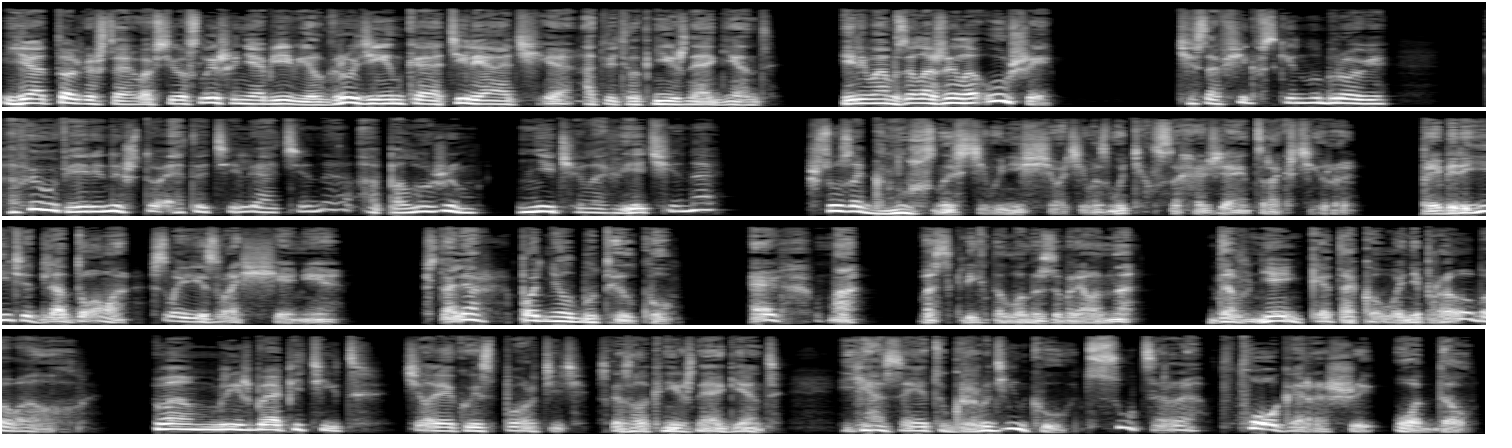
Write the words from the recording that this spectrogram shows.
«Я только что во всеуслышание объявил. Грудинка, телячья», — ответил книжный агент. «Или вам заложило уши?» Часовщик вскинул брови. «А вы уверены, что это телятина, а, положим, не человечина?» «Что за гнусности вы несете?» — возмутился хозяин трактира. Приберегите для дома свои извращения. Столяр поднял бутылку. «Эх, ма!» — воскликнул он изумленно. «Давненько такого не пробовал». «Вам лишь бы аппетит человеку испортить», — сказал книжный агент. «Я за эту грудинку Цуцера Фогароши отдал.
